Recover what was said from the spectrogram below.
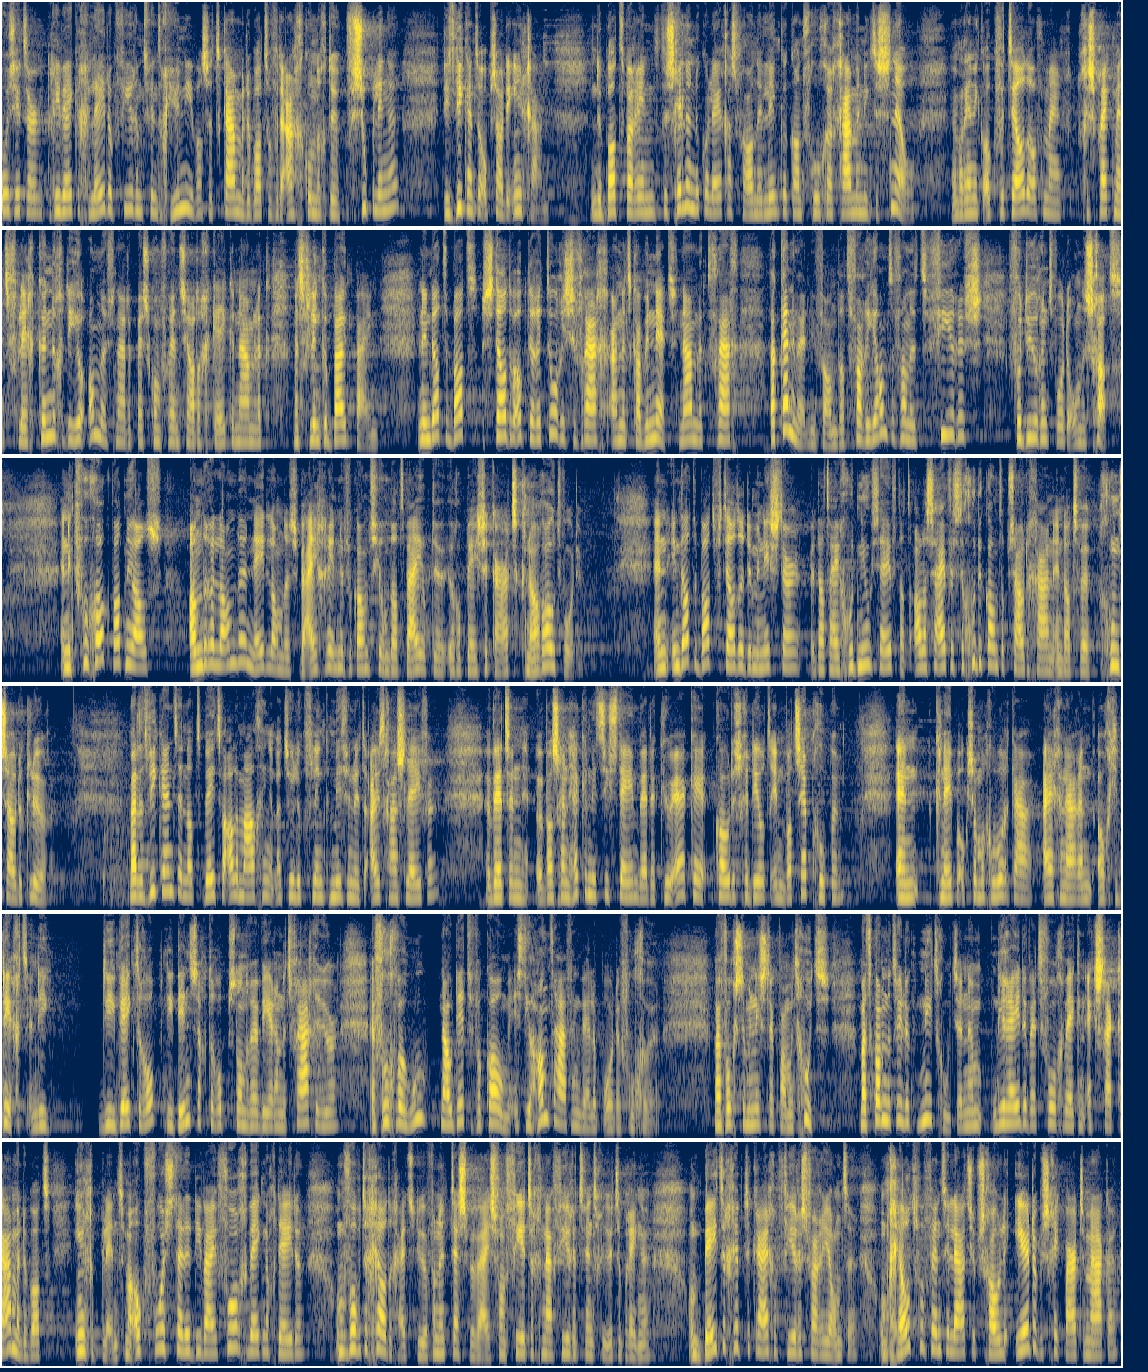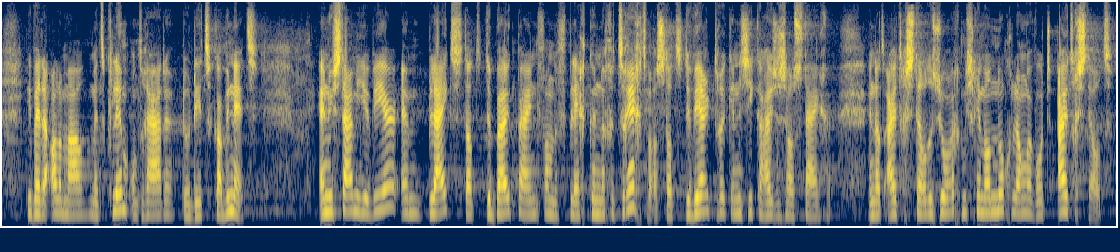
Voorzitter, drie weken geleden op 24 juni was het Kamerdebat over de aangekondigde versoepelingen die het weekend erop zouden ingaan. Een debat waarin verschillende collega's, vooral aan de linkerkant, vroegen gaan we niet te snel. En waarin ik ook vertelde over mijn gesprek met verpleegkundigen die heel anders naar de persconferentie hadden gekeken, namelijk met flinke buikpijn. En in dat debat stelden we ook de retorische vraag aan het kabinet, namelijk de vraag waar kennen we het nu van dat varianten van het virus voortdurend worden onderschat. En ik vroeg ook wat nu als andere landen, Nederlanders weigeren in de vakantie omdat wij op de Europese kaart knalrood worden. En in dat debat vertelde de minister dat hij goed nieuws heeft, dat alle cijfers de goede kant op zouden gaan en dat we groen zouden kleuren. Maar dat weekend, en dat weten we allemaal, ging het natuurlijk flink mis in het uitgaansleven. Er werd een, was er een hack in het systeem, werden QR-codes gedeeld in WhatsApp-groepen. En knepen ook sommige horeca-eigenaren een oogje dicht. En die die week erop, die dinsdag erop, stonden we weer in het vragenuur en vroegen we hoe nou dit te voorkomen. Is die handhaving wel op orde, vroegen we. Maar volgens de minister kwam het goed. Maar het kwam natuurlijk niet goed. En om die reden werd vorige week een extra Kamerdebat ingepland. Maar ook voorstellen die wij vorige week nog deden om bijvoorbeeld de geldigheidsduur van het testbewijs van 40 naar 24 uur te brengen. Om beter grip te krijgen op virusvarianten. Om geld voor ventilatie op scholen eerder beschikbaar te maken. Die werden allemaal met klem ontraden door dit kabinet. En nu staan we hier weer en blijkt dat de buikpijn van de verpleegkundige terecht was. Dat de werkdruk in de ziekenhuizen zal stijgen. En dat uitgestelde zorg misschien wel nog langer wordt uitgesteld.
